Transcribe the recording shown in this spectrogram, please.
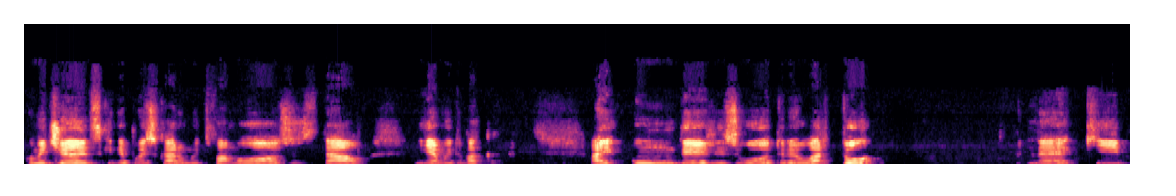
comediantes que depois ficaram muito famosos e tal, e é muito bacana. Aí um deles, o outro é o Arthur, né, que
